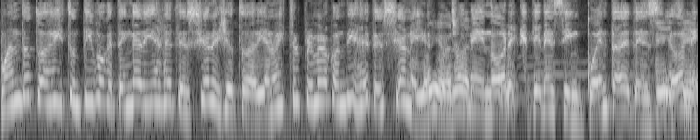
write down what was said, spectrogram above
¿Cuándo tú has visto un tipo que tenga 10 detenciones? Yo todavía no he visto el primero con 10 detenciones. Yo escucho menores que tienen 50 detenciones,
